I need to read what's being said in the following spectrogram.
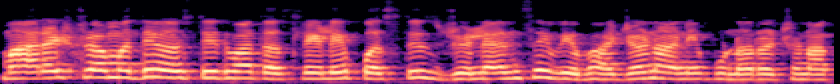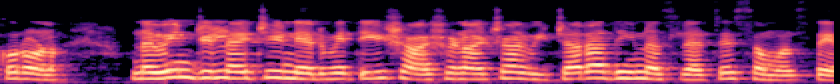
महाराष्ट्रामध्ये अस्तित्वात असलेले पस्तीस जिल्ह्यांचे विभाजन आणि पुनर्रचना करून नवीन जिल्ह्याची निर्मिती शासनाच्या विचाराधीन असल्याचे समजते.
